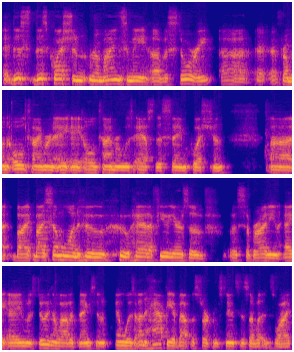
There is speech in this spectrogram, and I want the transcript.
this this question reminds me of a story uh from an old timer. An AA old timer was asked this same question uh, by by someone who who had a few years of sobriety in AA and was doing a lot of things and, and was unhappy about the circumstances of his life.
